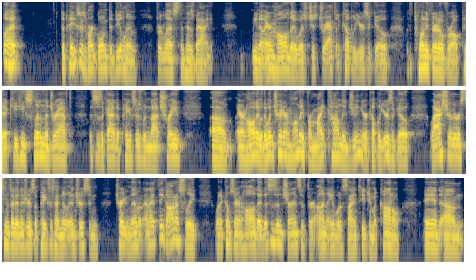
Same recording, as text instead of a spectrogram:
But the Pacers weren't going to deal him for less than his value. You know, Aaron Holiday was just drafted a couple years ago with the 23rd overall pick. He, he slid in the draft. This is a guy the Pacers would not trade um, Aaron Holiday. They wouldn't trade Aaron Holiday for Mike Conley Jr. a couple years ago. Last year, there was teams that had interest. The Pacers had no interest in trading them. And I think, honestly, when it comes to Aaron Holiday, this is insurance if they're unable to sign TJ McConnell. And um,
